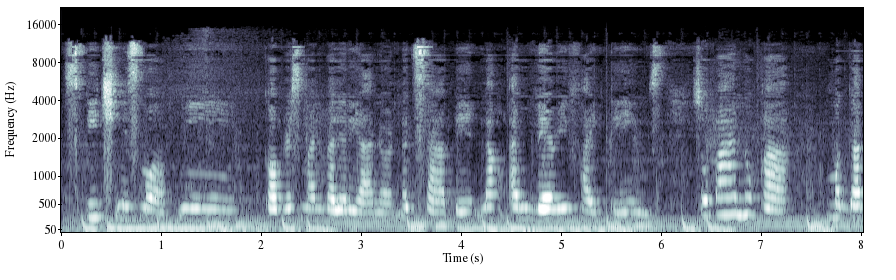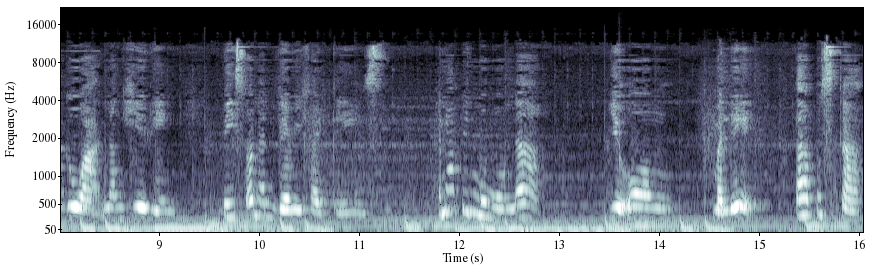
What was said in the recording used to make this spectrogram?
speech mismo ni Congressman Valeriano nagsabi ng unverified claims. So paano ka maggagawa ng hearing based on unverified claims? Hanapin mo muna yung mali. Tapos ka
